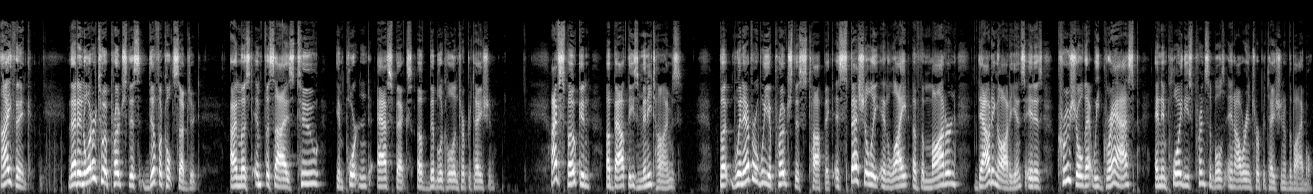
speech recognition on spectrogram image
I think that in order to approach this difficult subject, I must emphasize two important aspects of biblical interpretation. I've spoken about these many times, but whenever we approach this topic, especially in light of the modern doubting audience, it is crucial that we grasp and employ these principles in our interpretation of the Bible.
